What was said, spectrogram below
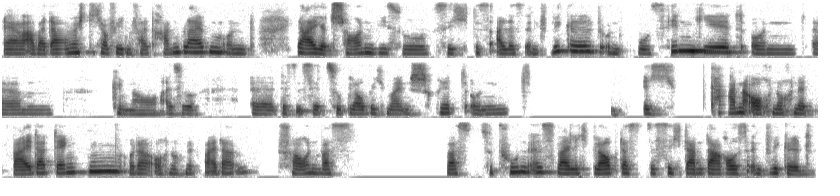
Äh, aber da möchte ich auf jeden Fall dranbleiben und ja, jetzt schauen, wie so sich das alles entwickelt und wo es hingeht. Und ähm, genau, also äh, das ist jetzt so, glaube ich, mein Schritt. Und ich kann auch noch nicht weiterdenken oder auch noch nicht weiter schauen, was, was zu tun ist, weil ich glaube, dass das sich dann daraus entwickelt.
